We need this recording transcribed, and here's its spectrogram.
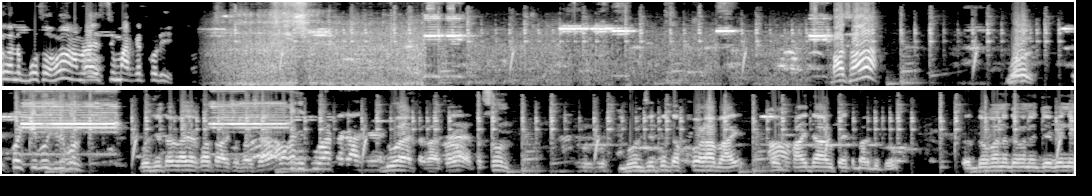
ওখানে বসো হ্যাঁ আমরা এসছি মার্কেট করি। বাস হ্যাঁ? বল। কই কি বুঝলি বল? বলছি তোর কাছে কত আছে পয়সা? আমার কাছে দু হাজার টাকা আছে। দু হাজার টাকা আছে তো শুন বলছি তুই তো খোড়া ভাই তোর ফায়দা আর পেতে পারবি তুই। তোর দোকানে দোকানে যে বেনি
